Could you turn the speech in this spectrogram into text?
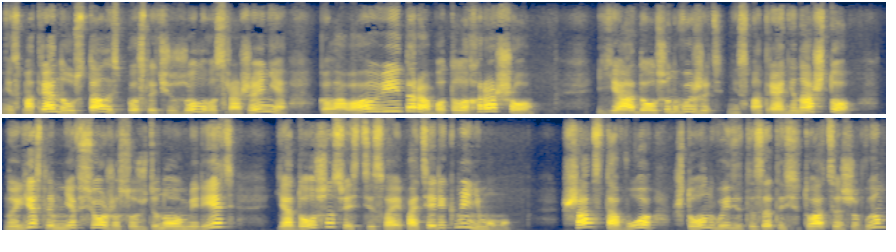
Несмотря на усталость после тяжелого сражения, голова у Вида работала хорошо. Я должен выжить, несмотря ни на что. Но если мне все же суждено умереть, я должен свести свои потери к минимуму. Шанс того, что он выйдет из этой ситуации живым,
